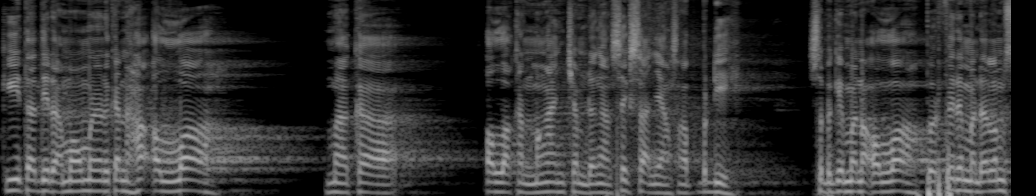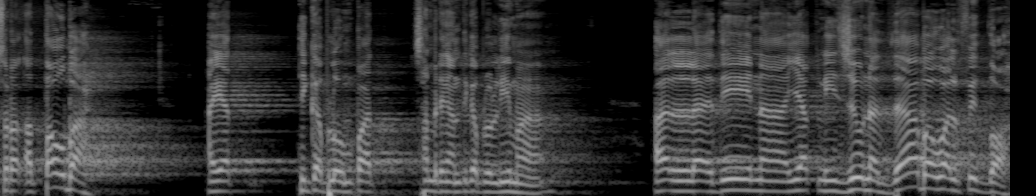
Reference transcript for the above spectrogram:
kita tidak mau menunaikan hak Allah, maka Allah akan mengancam dengan siksaan yang sangat pedih. Sebagaimana Allah berfirman dalam surat At-Taubah ayat 34 sampai dengan 35. Alladzina yaknizuna dzaba wal fiddah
